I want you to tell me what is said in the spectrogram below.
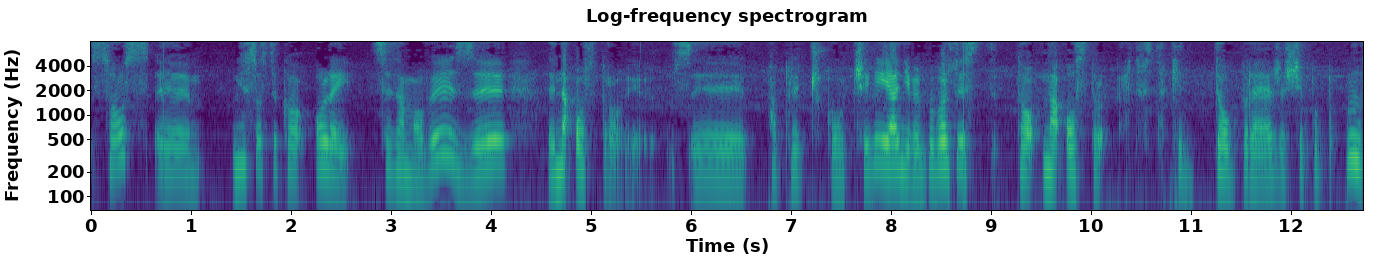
sos, e, nie sos, tylko olej sezamowy z na ostro, e, z e, papryczką, czyli ja nie wiem, po prostu jest to na ostro, ale to jest takie dobre, że się po... Mm.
